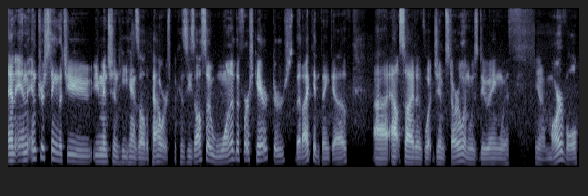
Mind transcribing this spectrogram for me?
and and interesting that you you mentioned he has all the powers because he's also one of the first characters that i can think of uh, outside of what jim starlin was doing with you know marvel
